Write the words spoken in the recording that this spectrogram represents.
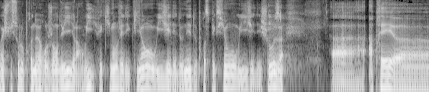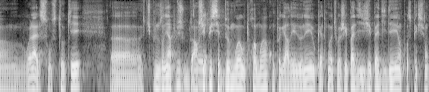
moi, je suis solopreneur aujourd'hui. Alors oui, effectivement, j'ai des clients, oui, j'ai des données de prospection, oui, j'ai des choses. Euh, après, euh, voilà, elles sont stockées. Euh, tu peux nous en dire un peu plus? Alors, je sais plus si c'est deux mois ou trois mois qu'on peut garder les données ou quatre mois. Tu vois, j'ai pas j'ai pas d'idée en prospection.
